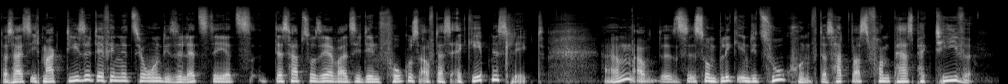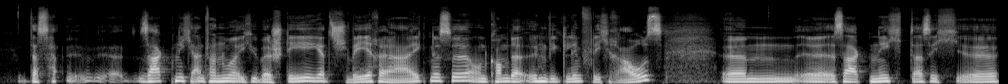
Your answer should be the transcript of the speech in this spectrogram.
Das heißt, ich mag diese Definition, diese letzte jetzt deshalb so sehr, weil sie den Fokus auf das Ergebnis legt. Es ist so ein Blick in die Zukunft. Das hat was von Perspektive. Das äh, sagt nicht einfach nur, ich überstehe jetzt schwere Ereignisse und komme da irgendwie glimpflich raus, ähm, äh, es sagt nicht, dass ich, äh,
